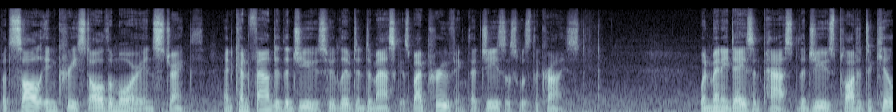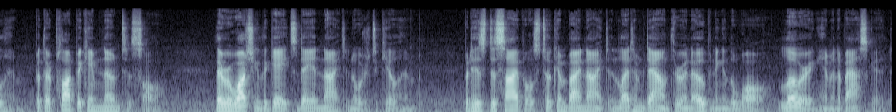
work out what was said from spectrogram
But Saul increased all the more in strength, and confounded the Jews who lived in Damascus by proving that Jesus was the Christ. When many days had passed, the Jews plotted to kill him, but their plot became known to Saul. They were watching the gates day and night in order to kill him. But his disciples took him by night and let him down through an opening in the wall, lowering him in a basket.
